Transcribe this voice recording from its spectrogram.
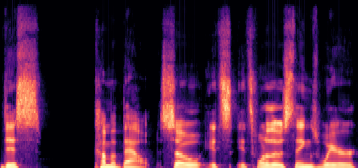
this come about. So it's it's one of those things where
